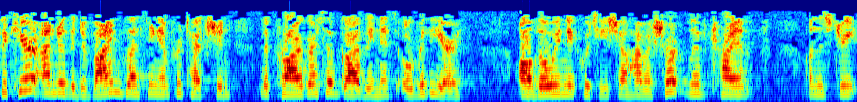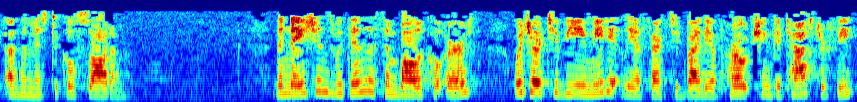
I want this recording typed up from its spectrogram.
secure under the divine blessing and protection the progress of godliness over the earth, although iniquity shall have a short-lived triumph on the street of the mystical Sodom. The nations within the symbolical earth, which are to be immediately affected by the approaching catastrophe,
